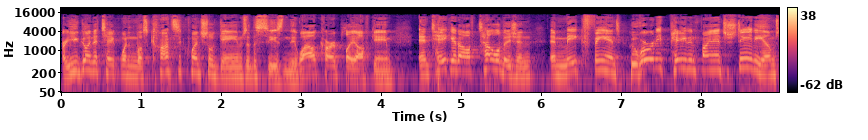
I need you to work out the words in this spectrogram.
are you going to take one of the most consequential games of the season, the wild card playoff game, and take it off television and make fans who've already paid in financial stadiums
